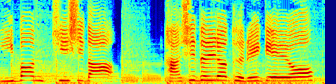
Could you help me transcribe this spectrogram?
2번 기시다. 다시 들려드릴게요.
